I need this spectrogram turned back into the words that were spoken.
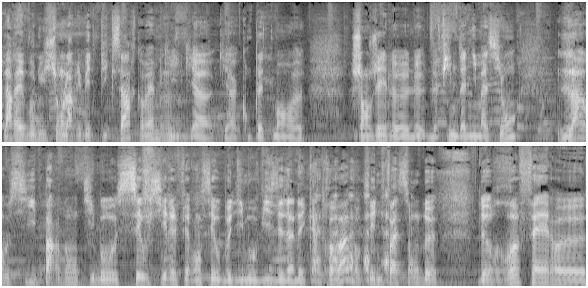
la révolution, l'arrivée de Pixar quand même, Mm. qui, qui, a, qui a complètement euh, changé le, le, le film d'animation. Là aussi, pardon Thibaut, c'est aussi référencé aux buddy movies des années 80, donc c'est une façon de, de refaire, euh,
